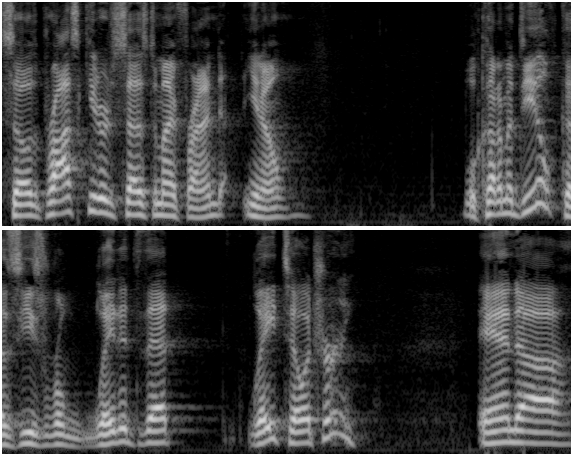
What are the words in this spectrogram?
So the prosecutor says to my friend, you know, we'll cut him a deal because he's related to that Lehto attorney. And uh,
